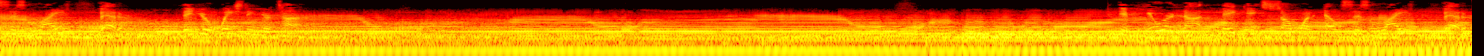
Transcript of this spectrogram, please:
Someone else's life better, then you're wasting your time. If you are not making someone else's life better,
